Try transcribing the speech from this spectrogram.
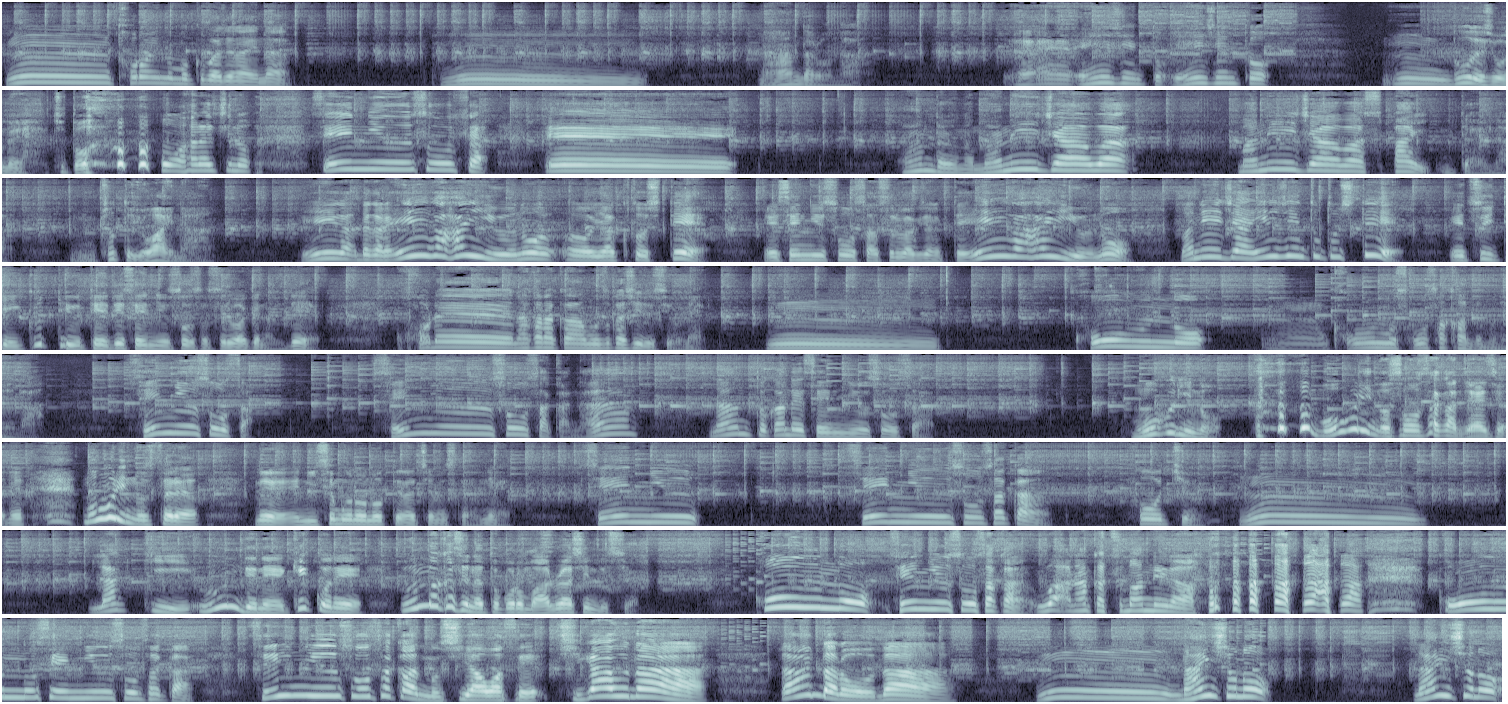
うーんトロイの木馬じゃないな。うーんなんだろうな。えー、エージェントエージェント。うんどうでしょうね。ちょっと お話の潜入捜査。えー、なんだろうな。マネージャーはマネージャーはスパイみたいな、うん、ちょっと弱いな。映画だから映画俳優の役として、え潜入捜査するわけじゃなくて映画俳優のマネージャーエージェントとして、えついていくっていう体で潜入捜査するわけなんでこれなかなか難しいですよね。うーん幸運のうん幸運の捜査官でもねえな。潜入捜査。潜入捜査かな。なんとかね潜入捜査モグリの モグリの捜査官じゃないですよね。モグリのったら、ね、偽物のってなっちゃいますからね。潜入、潜入捜査官、フォーチュン。うーん。ラッキー、運でね、結構ね、運任せなところもあるらしいんですよ。幸運の潜入捜査官。うわ、なんかつまんねえな。幸運の潜入捜査官。潜入捜査官の幸せ。違うななんだろうなうーん、内緒の、内緒の、ああ、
